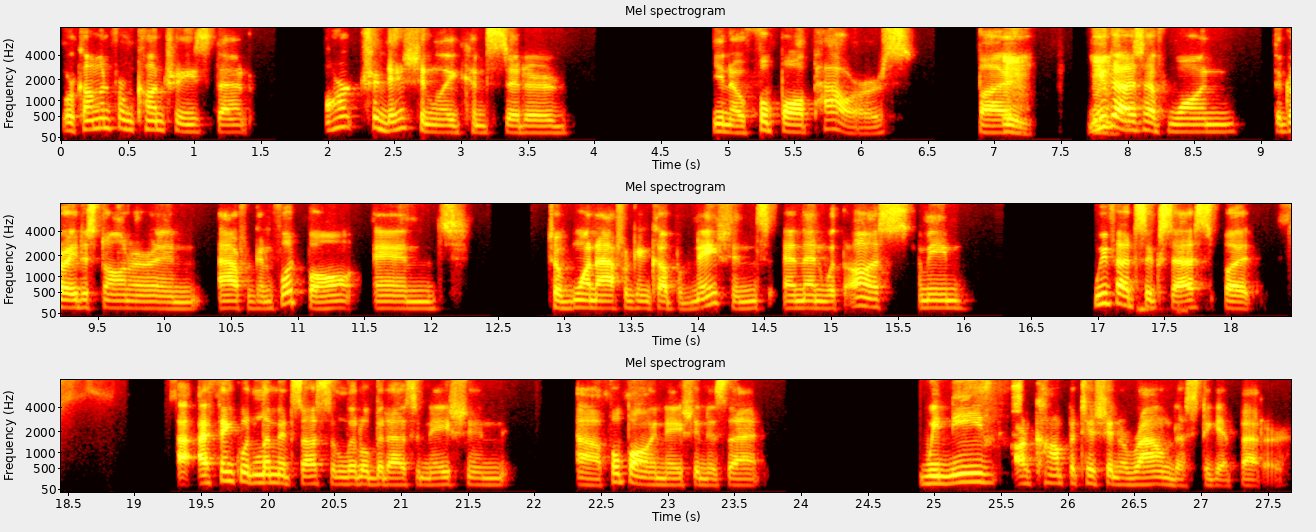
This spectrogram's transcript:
we're coming from countries that aren't traditionally considered, you know, football powers, but mm. you mm. guys have won the greatest honor in African football and to have won African Cup of Nations. And then with us, I mean, we've had success, but I think what limits us a little bit as a nation, uh, footballing nation, is that we need our competition around us to get better.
